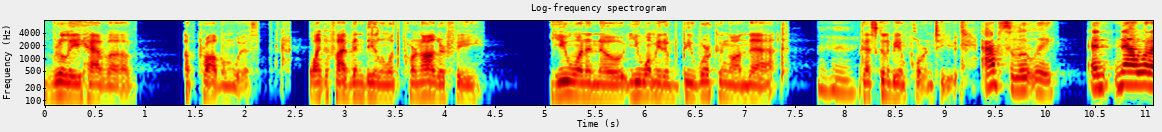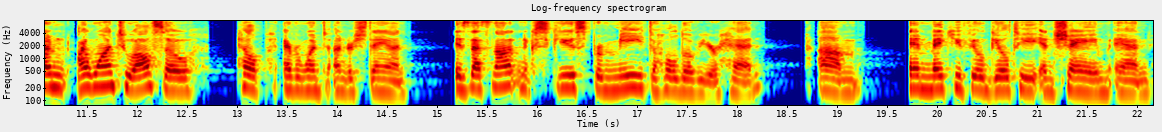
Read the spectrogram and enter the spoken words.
really have a a problem with. Like if I've been dealing with pornography, you want to know, you want me to be working on that. Mm-hmm. That's going to be important to you. Absolutely. And now what I'm I want to also help everyone to understand is that's not an excuse for me to hold over your head um and make you feel guilty and shame and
